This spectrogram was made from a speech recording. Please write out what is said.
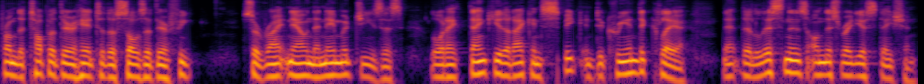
from the top of their head to the soles of their feet. So, right now, in the name of Jesus, Lord, I thank you that I can speak and decree and declare that the listeners on this radio station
